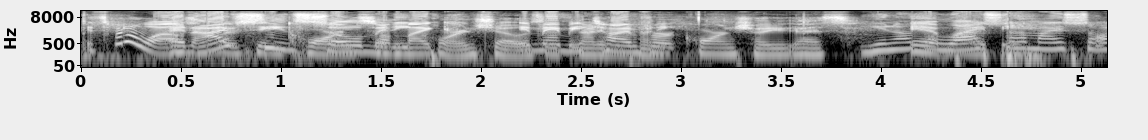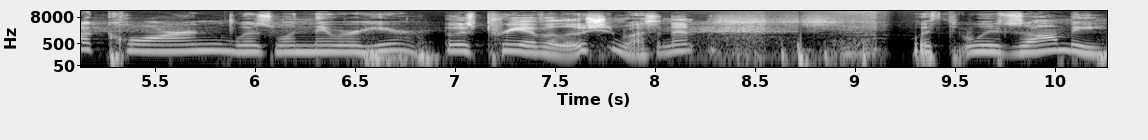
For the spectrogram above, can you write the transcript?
It's been a while And since I've I've, seen, seen Korn, so so many like, Korn shows, It may be time for a Korn show, you guys. You know, the might last time I saw Korn was when they were here It was pre-evolution, wasn't it? with with zombie.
